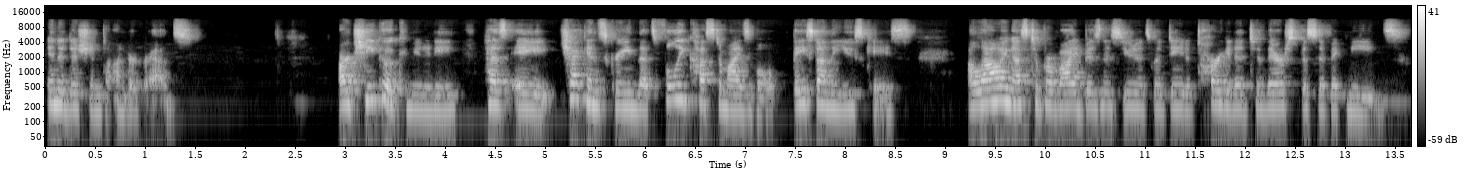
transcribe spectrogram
in addition to undergrads. Our CICO community has a check-in screen that's fully customizable based on the use case, allowing us to provide business units with data targeted to their specific needs.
